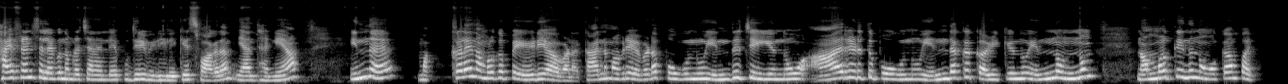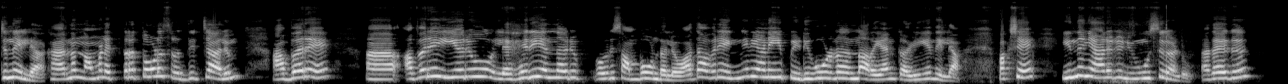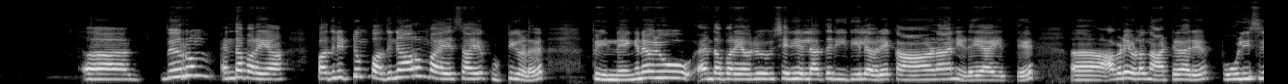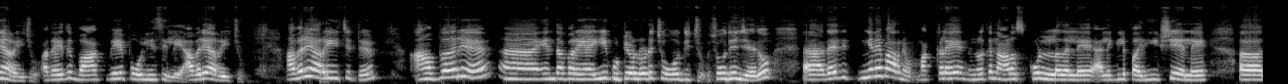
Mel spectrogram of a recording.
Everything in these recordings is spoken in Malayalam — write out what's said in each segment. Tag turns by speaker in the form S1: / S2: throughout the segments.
S1: ഹായ് ഫ്രണ്ട്സ് എല്ലാവർക്കും നമ്മുടെ ചാനലിലെ പുതിയൊരു വീഡിയോയിലേക്ക് സ്വാഗതം. ഞാൻ ധന്യ. ഇന്ന് മക്കളെ നമ്മൾക്ക് പേടിയാവണം. കാരണം അവർ എവിടെ പോകുന്നു എന്ത് ചെയ്യുന്നു ആരെടുത്ത് പോകുന്നു എന്തൊക്കെ കഴിക്കുന്നു എന്നൊന്നും നമ്മൾക്ക് ഇന്ന് നോക്കാൻ പറ്റുന്നില്ല. കാരണം നമ്മൾ എത്രത്തോളം ശ്രദ്ധിച്ചാലും അവരെ അവരെ ഈ ഒരു ലഹരി എന്നൊരു ഒരു സംഭവം ഉണ്ടല്ലോ അത് അവരെ എങ്ങനെയാണ് ഈ പിടികൂടുന്നതെന്ന് അറിയാൻ കഴിയുന്നില്ല. പക്ഷേ ഇന്ന് ഞാനൊരു ന്യൂസ് കണ്ടു. അതായത് വെറും എന്താ പറയാ പതിനെട്ടും പതിനാറും വയസ്സായ കുട്ടികൾ പിന്നെ ഇങ്ങനെ ഒരു എന്താ പറയാ ഒരു ശരിയല്ലാത്ത രീതിയിൽ അവരെ ആ, അവിടെയുള്ള നാട്ടുകാര് പോലീസിനെ അറിയിച്ചു. അതായത് വാക്വേ പോലീസ് ഇല്ലേ അവരെ അറിയിച്ചു. അവരെ അറിയിച്ചിട്ട് അവർ എന്താ പറയാ ഈ കുട്ടികളോട് ചോദിച്ചു. ചോദ്യം ചെയ്തു. അതായത് ഇങ്ങനെ പറഞ്ഞു. മക്കളെ നിങ്ങൾക്ക് നാളെ സ്കൂൾ ഉള്ളതല്ലേ അല്ലെങ്കിൽ പരീക്ഷയല്ലേ?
